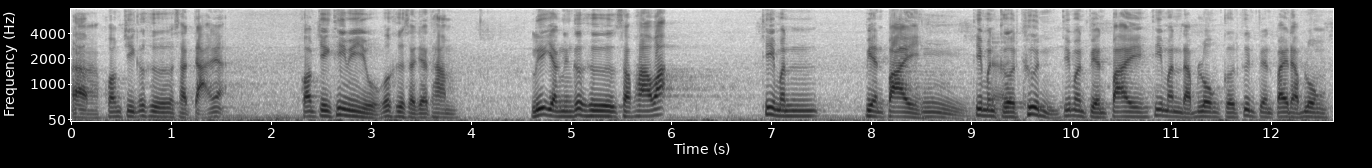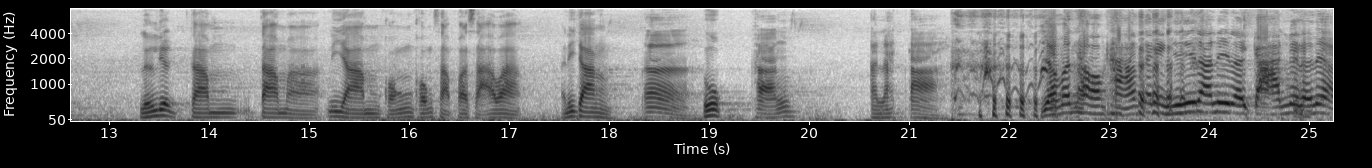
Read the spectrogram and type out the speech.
ครับอ่าความจริงก็คือสัจจะเนี่ยความจริงที่มีอยู่ก็คือสัจธรรม หรืออีกอย่างหนึ่งก็คือสภาวะที่มัน เปลี่ยนไปอืม ที่มันเกิดขึ้นที่มันเปลี่ยนไปที่มันดับลงเกิดขึ้นเปลี่ยนไปดับลง หรือเรียกตามตามอ่านิยามของของศัพท์ภาษาว่าอันนี้จังอ่าทุกข์ ขังอนัตตา อย่ามาถามถามกันอย่างนี้นะนี่รายการเนี่ยนะเนี่ย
